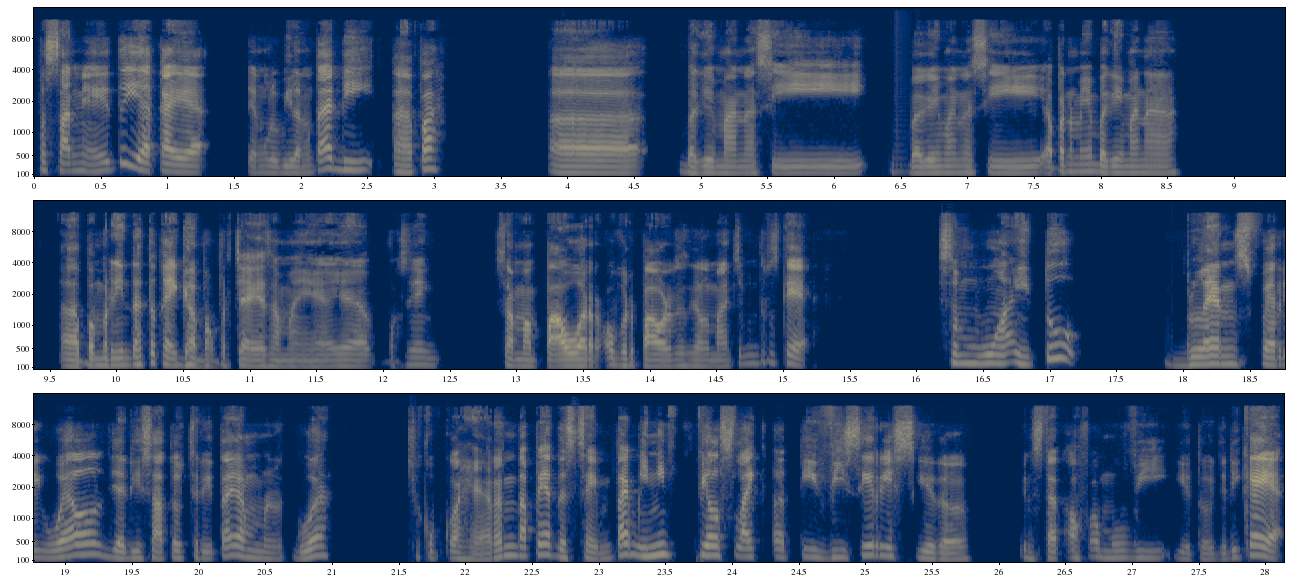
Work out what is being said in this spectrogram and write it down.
pesannya itu ya kayak yang lu bilang tadi apa uh, bagaimana si bagaimana si apa namanya bagaimana uh, pemerintah tuh kayak gampang percaya sama ya ya maksudnya sama power overpower dan segala macam terus kayak semua itu blends very well jadi satu cerita yang menurut gue cukup koheren tapi at the same time ini feels like a TV series gitu instead of a movie gitu jadi kayak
